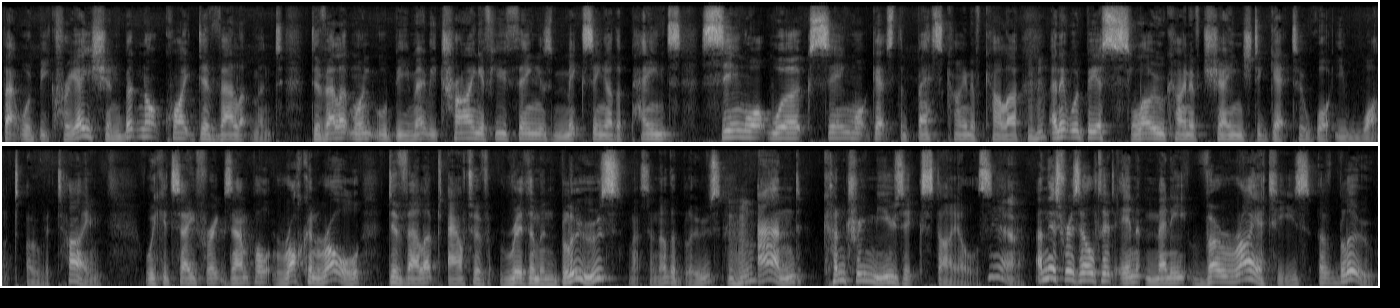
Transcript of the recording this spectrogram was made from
That would be creation, but not quite development. Development would be maybe trying a few things, mixing other paints, seeing what works, seeing what gets the best kind of color, mm -hmm. and it would be a slow kind of change to get to what you want over time. We could say, for example, rock and roll developed out of rhythm and blues, that's another blues, mm-hmm. and country music styles. Yeah. And this resulted in many varieties of blue.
